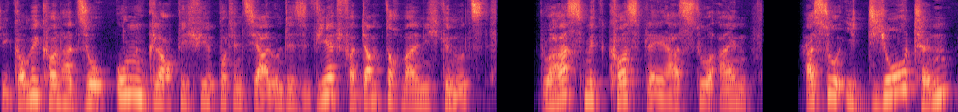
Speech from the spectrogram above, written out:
Die Comic-Con hat so unglaublich viel Potenzial und es wird verdammt doch mal nicht genutzt. Du hast mit Cosplay, hast du ein, hast du Idioten,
